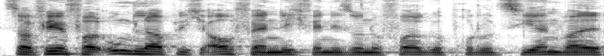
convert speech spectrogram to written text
Ist auf jeden Fall unglaublich aufwendig, wenn die so eine Folge produzieren, weil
